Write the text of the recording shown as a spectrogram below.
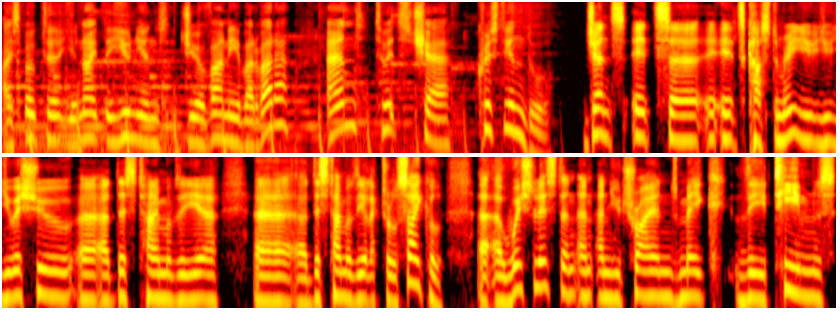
I spoke to Unite the Union's Giovanni Barbara and to its chair, Christian Dour. Gents, it's uh, it's customary. You you, you issue uh, at this time of the year, uh, at this time of the electoral cycle, uh, a wish list, and, and, and you try and make the teams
